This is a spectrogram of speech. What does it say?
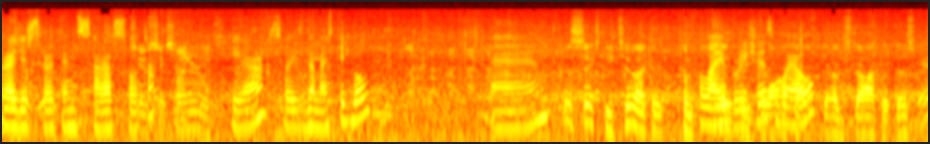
registered in Sarasota. Here, so it's domestic boat. And This 62, I could Fly completely bridge as walk well. off Doug's dock with this one.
